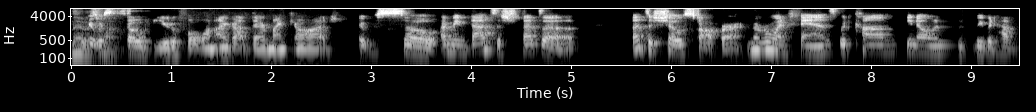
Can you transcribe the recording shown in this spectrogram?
That was, it was fun. so beautiful when I got there. My God, it was so. I mean, that's a that's a that's a showstopper. Remember when fans would come, you know, and we would have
